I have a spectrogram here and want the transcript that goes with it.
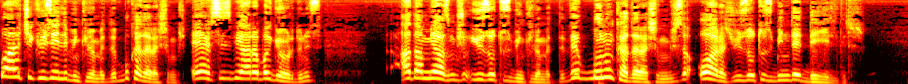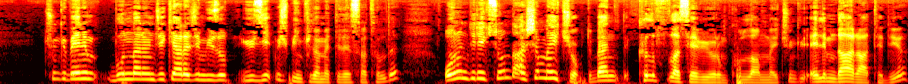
Bu araç 250 bin kilometre bu kadar aşınmış. Eğer siz bir araba gördünüz adam yazmış 130 bin kilometre ve bunun kadar aşınmışsa o araç 130 binde değildir. Çünkü benim bundan önceki aracım 100 170 bin kilometrede satıldı. Onun direksiyonunda aşınma hiç yoktu. Ben kılıfla seviyorum kullanmayı çünkü elim daha rahat ediyor.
